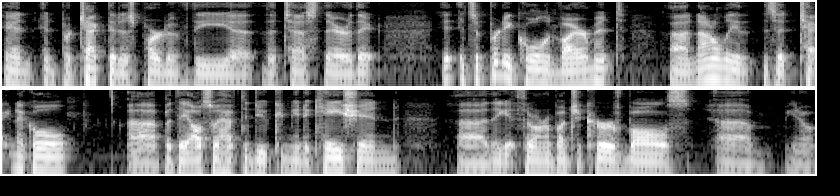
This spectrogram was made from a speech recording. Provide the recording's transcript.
and, and protect it as part of the uh, the test. There, they, it, it's a pretty cool environment. Uh, not only is it technical, uh, but they also have to do communication. Uh, they get thrown a bunch of curveballs. Um, you know,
